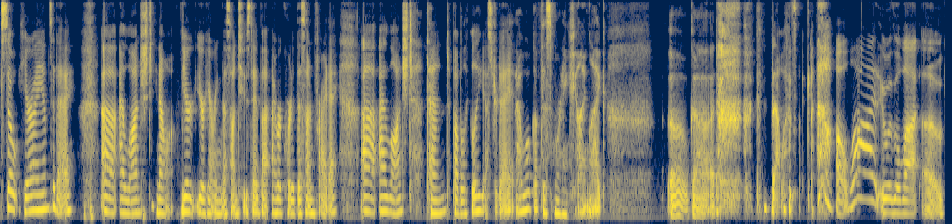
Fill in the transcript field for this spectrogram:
So here I am today. Uh, I launched, you know, you're you're hearing this on Tuesday, but I recorded this on Friday. Uh, I launched Tend publicly yesterday, and I woke up this morning feeling like, oh God, that was like a lot. It was a lot of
